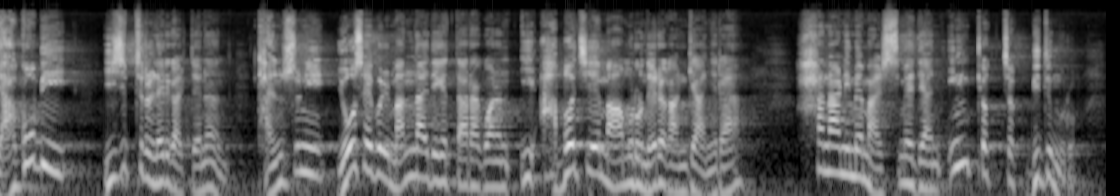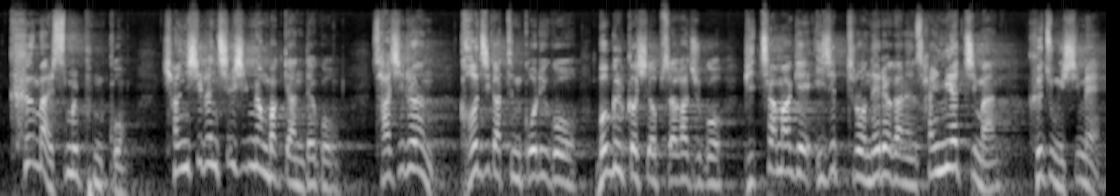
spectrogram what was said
야곱이 이집트를 내려갈 때는 단순히 요셉을 만나야 되겠다라고 하는 이 아버지의 마음으로 내려간 게 아니라 하나님의 말씀에 대한 인격적 믿음으로 그 말씀을 품고 현실은 70명밖에 안 되고 사실은 거지 같은 꼴이고 먹을 것이 없어가지고 비참하게 이집트로 내려가는 삶이었지만 그 중심에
